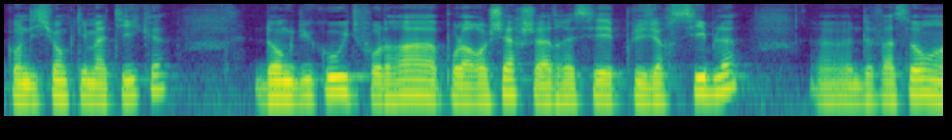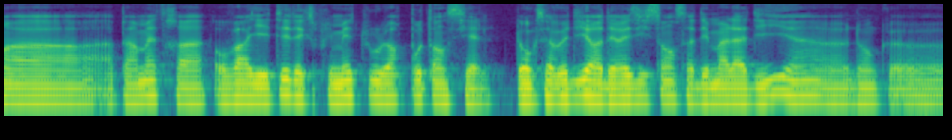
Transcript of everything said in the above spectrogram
conditions climatiques. Donc du coup, il faudra pour la recherche adresser plusieurs cibles euh, de façon à, permettre aux variétés d'exprimer tout leur potentiel. Donc ça veut dire des résistances à des maladies, hein, euh, donc euh,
